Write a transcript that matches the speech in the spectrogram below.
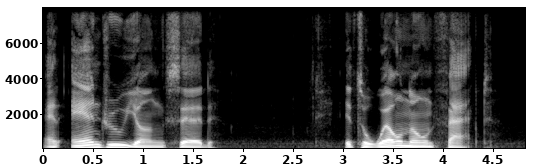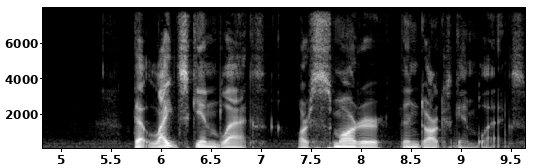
And Andrew Young said, It's a well known fact that light skinned blacks are smarter than dark skinned blacks.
